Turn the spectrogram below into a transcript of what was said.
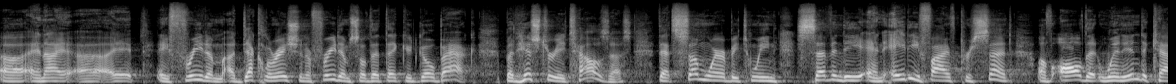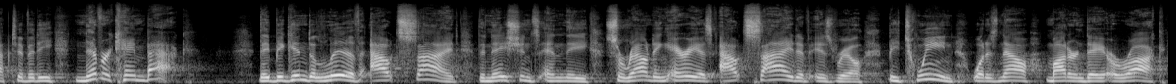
uh, an, uh, a, a freedom, a declaration of freedom so that they could go back. But history tells us that somewhere between 70 and 85% of all that went into captivity never came back. They begin to live outside the nations and the surrounding areas outside of Israel, between what is now modern day Iraq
